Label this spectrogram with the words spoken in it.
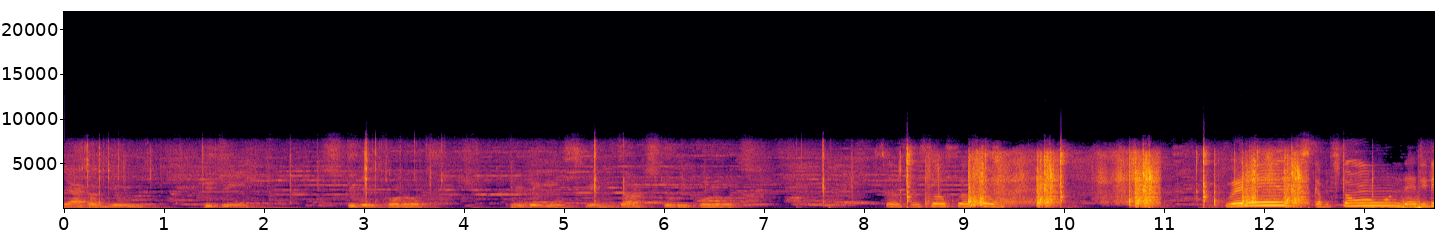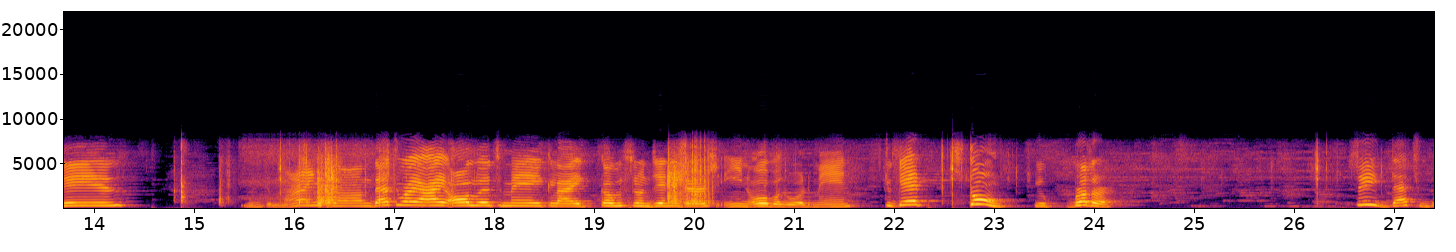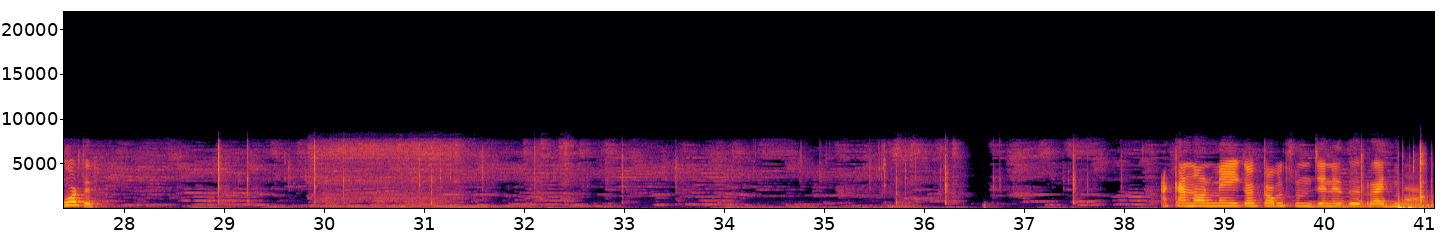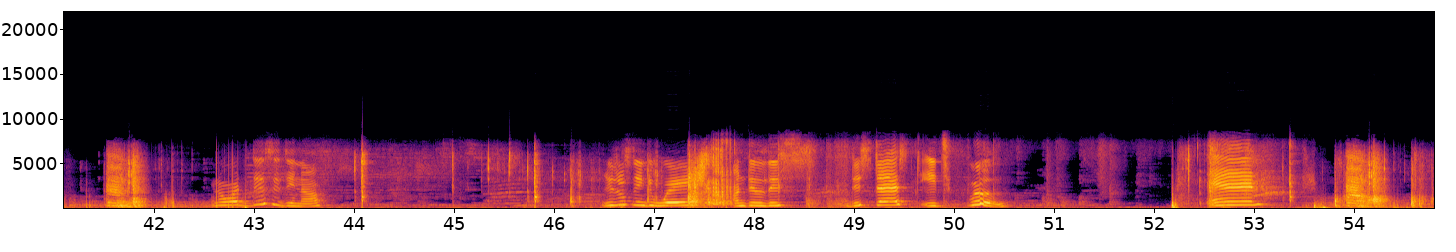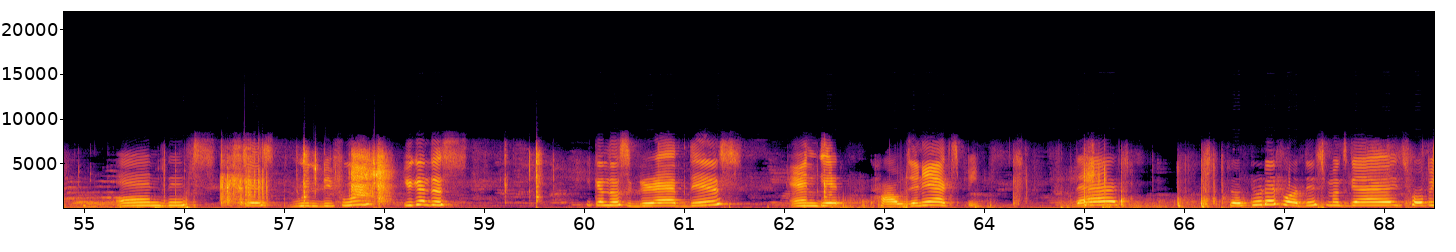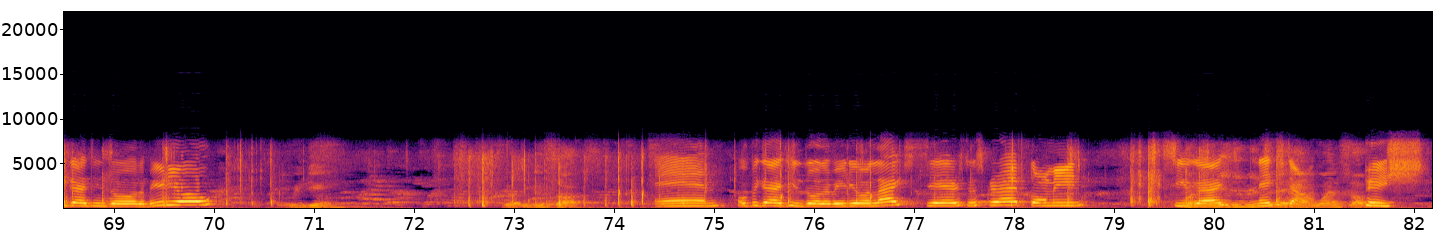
Yeah, because you teaching stupid photos. You taking screenshot stupid photos. So, so, so, so, so. Where is cobblestone? There it is. Going to mine. That's why I always make like cobblestone generators in Overworld, man. To get stone, you brother. See, that's worth it. I cannot make a cobblestone generator right now. Know what? This is enough. You just need to wait until this this test is full. And and this test will be full. You can just you can just grab this and get thousand XP. That's so today for this much guys. Hope you guys enjoy the video. Reading. Your video sucks. And hope you guys enjoy the video. Like, share, subscribe, comment. See you guys next time. Peace.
